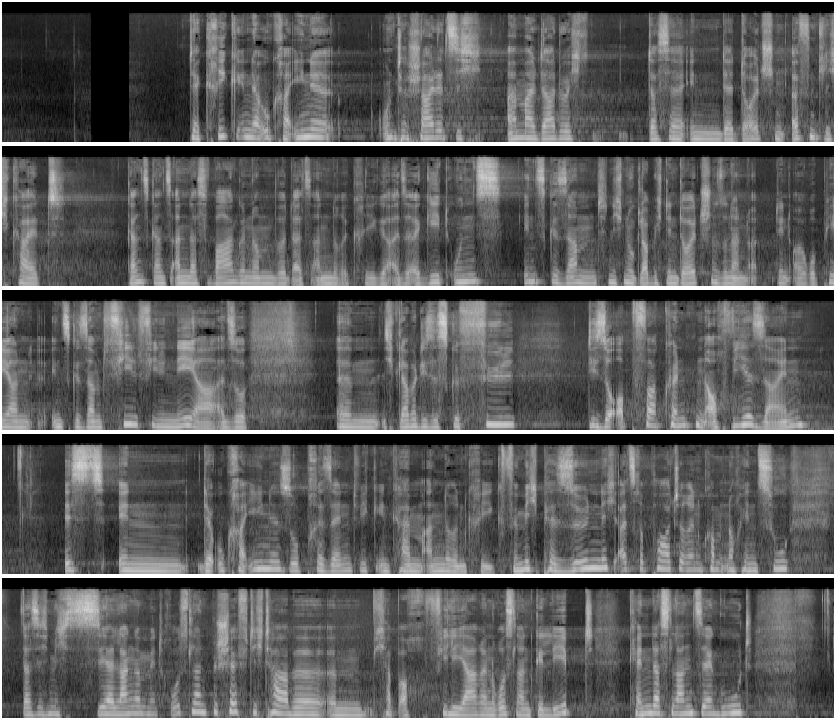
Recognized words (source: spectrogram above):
Der Krieg in der Ukraine unterscheidet sich einmal dadurch, dass er in der deutschen Öffentlichkeit ganz, ganz anders wahrgenommen wird als andere Kriege. Also er geht uns insgesamt, nicht nur, glaube ich, den Deutschen, sondern den Europäern insgesamt viel, viel näher. Also ähm, ich glaube, dieses Gefühl, diese Opfer könnten auch wir sein, ist in der Ukraine so präsent wie in keinem anderen Krieg. Für mich persönlich als Reporterin kommt noch hinzu, dass ich mich sehr lange mit Russland beschäftigt habe. Ähm, ich habe auch viele Jahre in Russland gelebt, kenne das Land sehr gut,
